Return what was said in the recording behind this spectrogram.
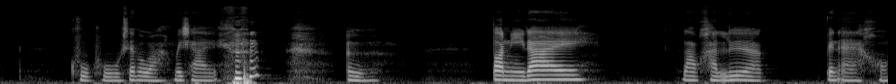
58ครูครูใช่ปะวะ ไม่ใช่ เออ ตอนนี้ได้รับคัดเลือกเป็นแอร์ของ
